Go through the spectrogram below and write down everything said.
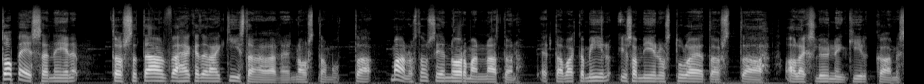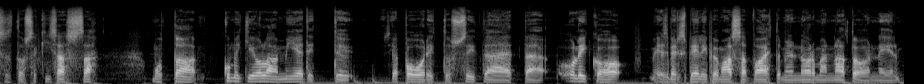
topeissa niin Tuossa tämä on vähän tällainen kiistanalainen nosto, mutta mä nostan siihen Norman Naton, että vaikka miin, iso miinus tulee tuosta Alex Lynnin kilkkaamisesta tuossa kisassa, mutta kumminkin ollaan mietitty ja pohdittu sitä, että oliko esimerkiksi Felipe Massan vaihtaminen Norman Natoon niin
